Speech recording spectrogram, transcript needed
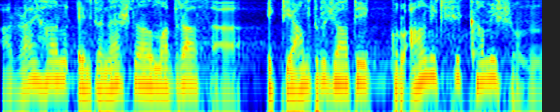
আর রায়হান ইন্টারন্যাশনাল মাদ্রাসা, একটি আন্তর্জাতিক কোরআনিক শিক্ষা মিশন।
